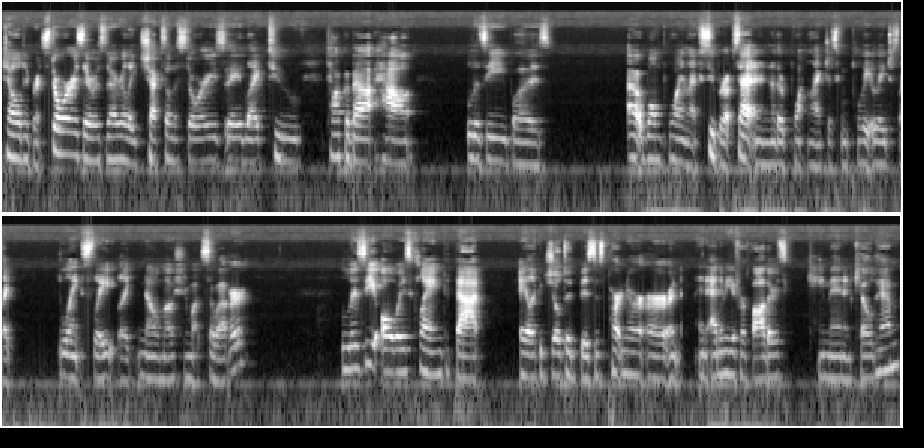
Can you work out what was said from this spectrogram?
tell different stories. There was no really checks on the stories. They like to talk about how Lizzie was at one point like super upset and another point like just completely just like blank slate, like no emotion whatsoever. Lizzie always claimed that a like a jilted business partner or an, an enemy of her father's came in and killed him.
